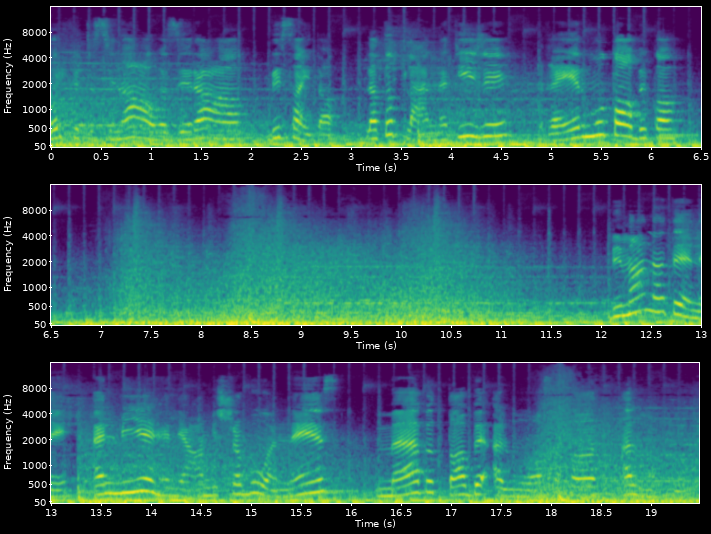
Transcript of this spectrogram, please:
غرفة الصناعة والزراعة بصيدا. لتطلع النتيجة غير مطابقة. بمعنى تاني المياه اللي عم يشربوها الناس ما بتطابق المواصفات المطلوبة.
